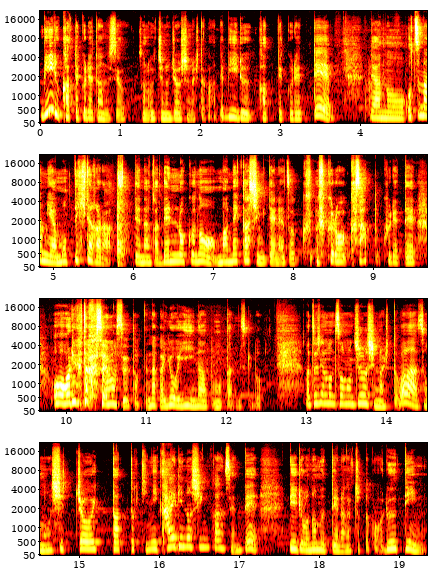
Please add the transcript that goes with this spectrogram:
ビール買ってくれたんですよそのうちの上司の人が。でビール買ってくれてであのおつまみは持ってきたからっつってなんか電録の豆菓子みたいなやつを 袋をカサッとくれて「おありがとうございます」と思ってなんか用意いいなと思ったんですけど私のその上司の人はその出張行った時に帰りの新幹線でビールを飲むっていうのがちょっとこうルーティン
